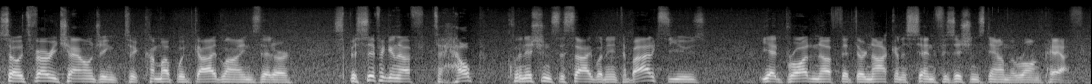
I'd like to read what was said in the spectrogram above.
So it's very challenging to come up with guidelines that are specific enough to help clinicians decide what antibiotics to use, yet broad enough that they're not going to send physicians down the wrong path.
